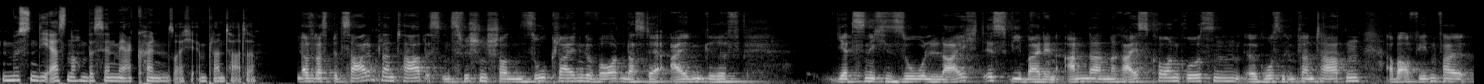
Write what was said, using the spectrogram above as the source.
müssen die erst noch ein bisschen mehr können, solche Implantate? Also das Bezahlimplantat ist inzwischen schon so klein geworden, dass der Eingriff jetzt nicht so leicht ist wie bei den anderen Reiskorngroßen äh, großen Implantaten, aber auf jeden Fall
